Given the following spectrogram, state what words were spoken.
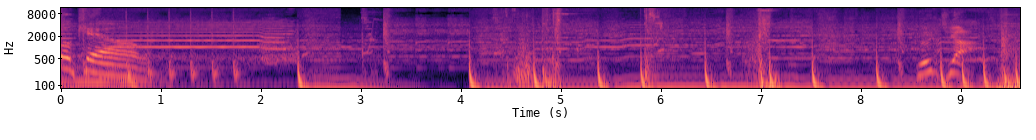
Double kill! Good job.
